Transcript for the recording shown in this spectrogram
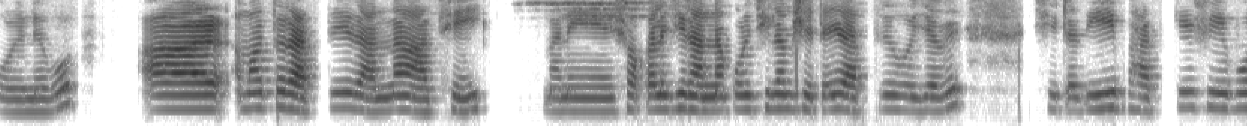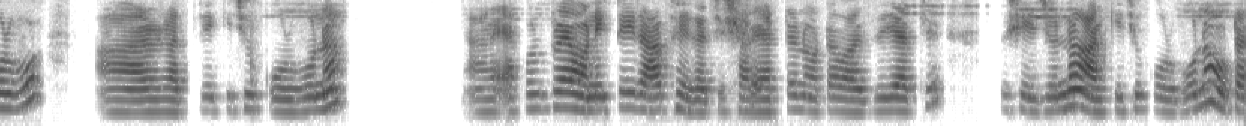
করে নেব। আর আমার তো রাত্রে রান্না আছেই। মানে সকালে যে রান্না করেছিলাম সেটাই রাত্রে হয়ে যাবে। সেটা দিয়েই ভাত খেয়ে শুয়ে পড়ব। আর রাত্রে কিছু করব না। আর এখন প্রায় অনেকটাই রাত হয়ে গেছে, সাড়ে আটটা, নটা বাজতে যাচ্ছে। তো সেই জন্য আর কিছু করব না, ওটা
